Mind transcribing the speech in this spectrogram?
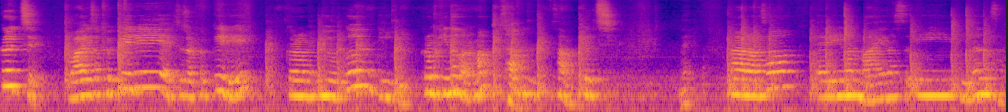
그렇지. Y 좌표끼리, X 좌표끼리. 그럼 6은 2B. 그럼 B는 얼마? 3 3. 그렇지. 네. 따라서 A는 마이너스 2, B는 3.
